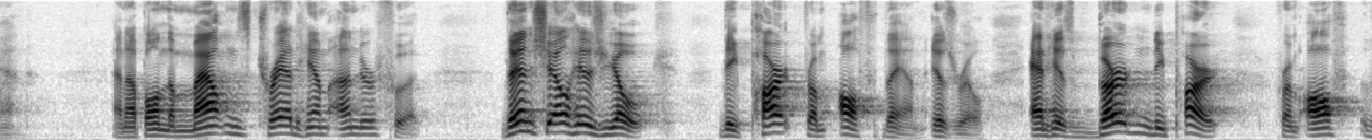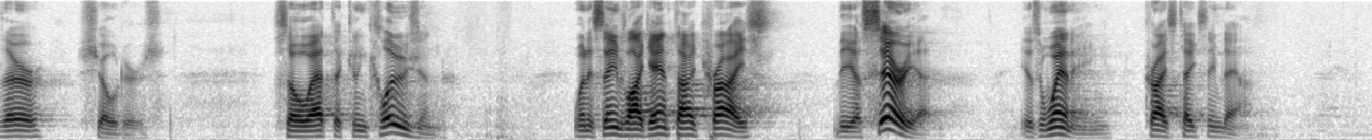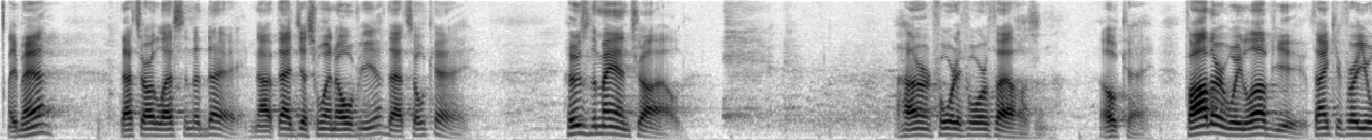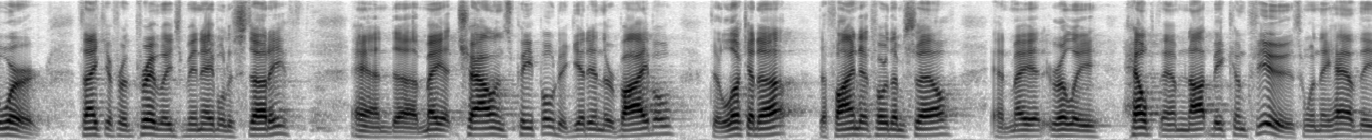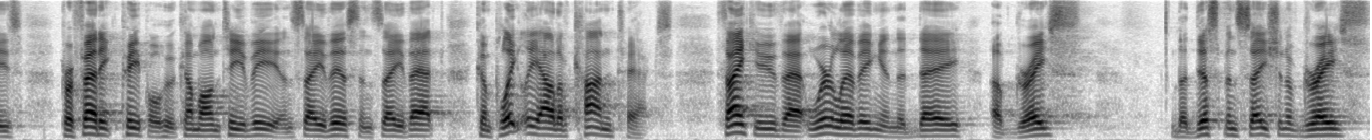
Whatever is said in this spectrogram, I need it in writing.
and upon the mountains tread him underfoot. Then shall his yoke depart from off them, Israel, and his burden depart from off their shoulders. So at the conclusion, when it seems like Antichrist, the Assyrian, is winning, Christ takes him down. Amen? That's our lesson today. Now, if that just went over you, that's okay. Who's the man child? 144,000. Okay. Father, we love you. Thank you for your word. Thank you for the privilege of being able to study. And uh, may it challenge people to get in their Bible, to look it up, to find it for themselves. And may it really help them not be confused when they have these prophetic people who come on TV and say this and say that completely out of context. Thank you that we're living in the day of grace, the dispensation of grace,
